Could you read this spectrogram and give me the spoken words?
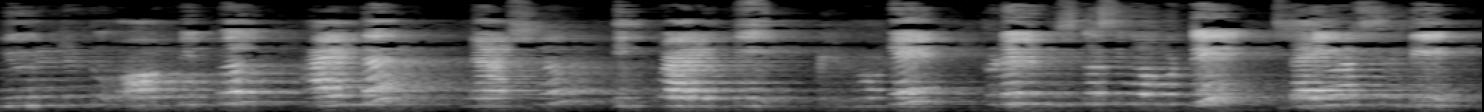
unity to all people and uh, national equality. Okay, today we are discussing about the diversity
